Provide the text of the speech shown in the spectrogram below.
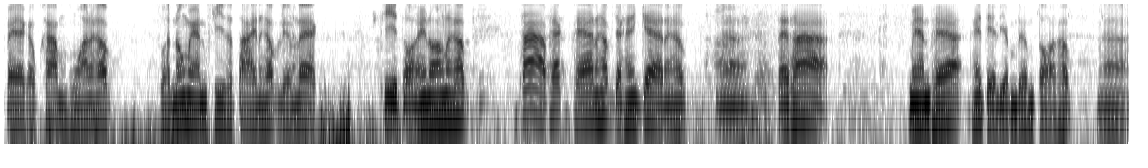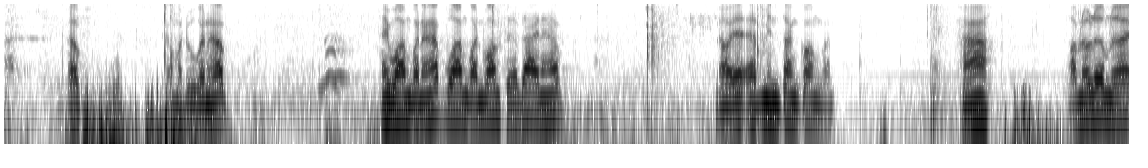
แปรกับข้ามหัวนะครับ ส่วนน้องแมนฟรีสไตล์นะครับเหลี่ยมแรกพี่ต่อให้น้องนะครับ ถ้าแพ็กแพ้นะครับจะให้แก้นะครับ อ่าแต่ถ้าแมนแพ้ให้เตะเหลี่ยมเดิมต่อครับอ่าครับก็มาดูกันครับ ให้วอร์มก่อนนะครับวอร์มก่อนวอร์มเสิร์ฟได้นะครับเราแอดมินตั้งกล้องก่อนฮะวอร์มแล้วเริ่มเลย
